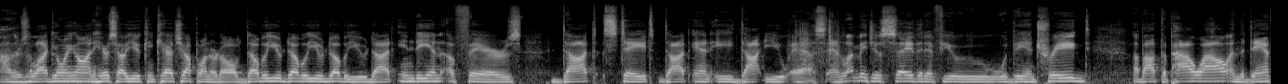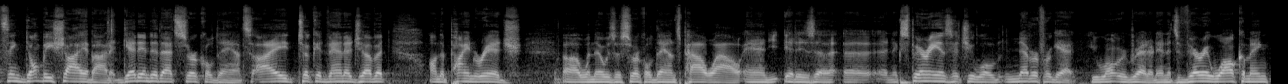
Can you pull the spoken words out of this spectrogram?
Wow, there's a lot going on. Here's how you can catch up on it all www.indianaffairs.state.ne.us. And let me just say that if you would be intrigued about the powwow and the dancing, don't be shy about it. Get into that circle dance. I took advantage of it on the Pine Ridge uh, when there was a circle dance powwow, and it is a, a, an experience that you will never forget. You won't regret it, and it's very welcoming.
